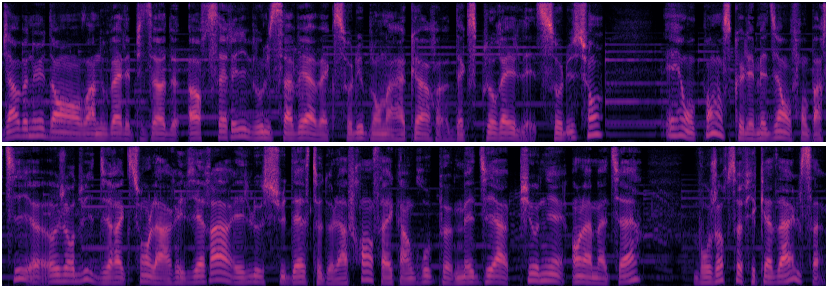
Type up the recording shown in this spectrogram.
bienvenue dans un nouvel épisode hors série. Vous le savez, avec Soluble, on a à cœur d'explorer les solutions. Et on pense que les médias en font partie. Aujourd'hui, direction la Riviera et le sud-est de la France avec un groupe média pionnier en la matière. Bonjour Sophie Casals.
